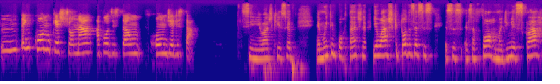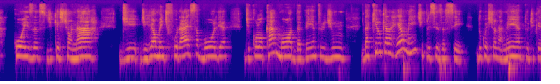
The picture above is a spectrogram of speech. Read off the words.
não tem como questionar a posição onde ele está. Sim, eu acho que isso é, é muito importante, né? E eu acho que todas esses, esses, essa forma de mesclar coisas, de questionar, de, de realmente furar essa bolha, de colocar a moda dentro de um daquilo que ela realmente precisa ser, do questionamento, de que,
